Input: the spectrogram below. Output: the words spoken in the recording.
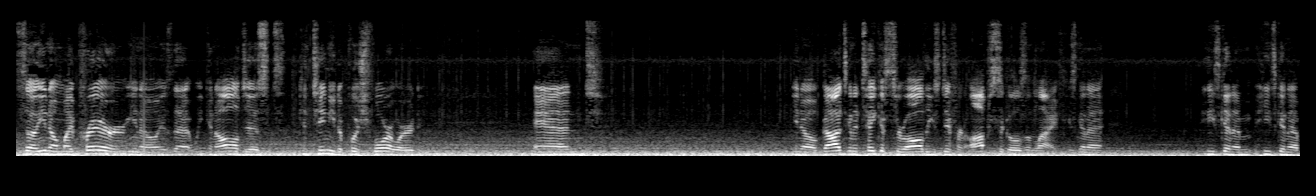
so, you know, my prayer, you know, is that we can all just continue to push forward and you know, God's going to take us through all these different obstacles in life. He's going to he's going to he's going to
